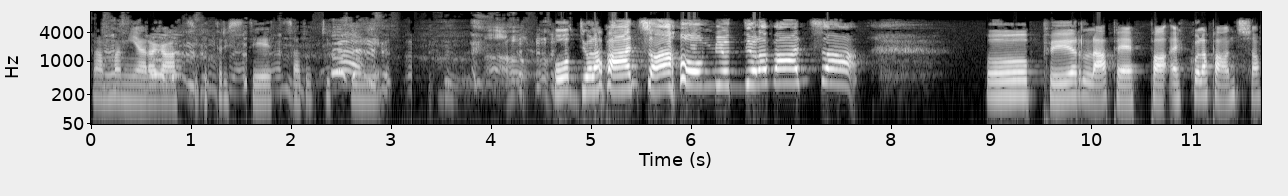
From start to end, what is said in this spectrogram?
Mamma mia ragazzi, che tristezza, tutti qui. Oddio la pancia! Oh mio Dio la pancia! Oh, per la peppa. Ecco la pancia.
